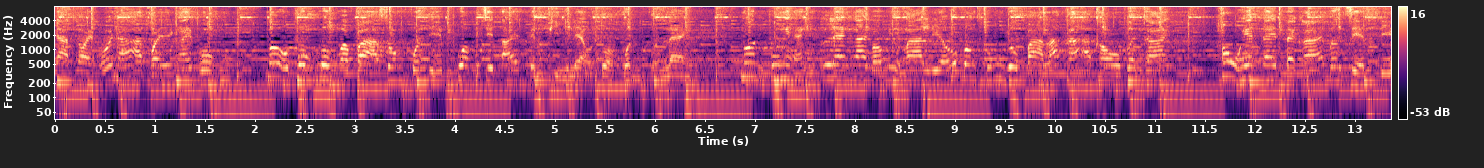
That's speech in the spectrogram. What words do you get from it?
หยาดหน่อยโอ้ยนาข่อยไงพงเมาพงลงมาฝ่าทรงฝนดีพวกจิตตายเป็นผีแล้วตัวคนฝนแรงนอนพุงแห้งแรงง่ายบ่มีมาเหลียวบังถุงอยู่ป่าราคาเขาเพิ่นขายเฮาเฮ็ดได้ไปขายเบิ่งเสียนดี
